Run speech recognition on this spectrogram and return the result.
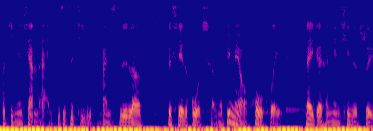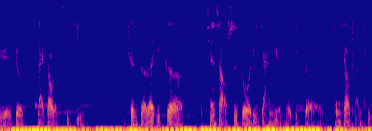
这几年下来，其实自己反思了这些的过程，我并没有后悔。在一个很年轻的岁月，就来到了慈济，选择了一个钱少事多、离家远的一个宗教团体。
